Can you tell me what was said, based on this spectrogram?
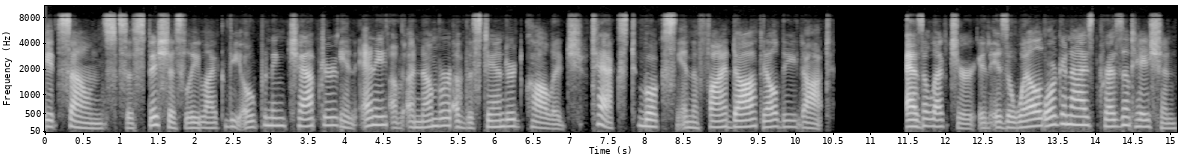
It sounds suspiciously like the opening chapter in any of a number of the standard college textbooks in the Phi.LD. As a lecture it is a well-organized presentation,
